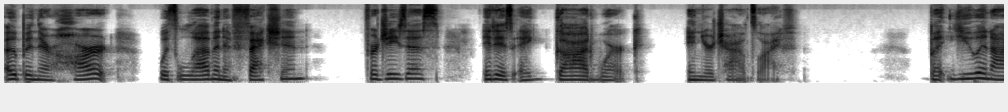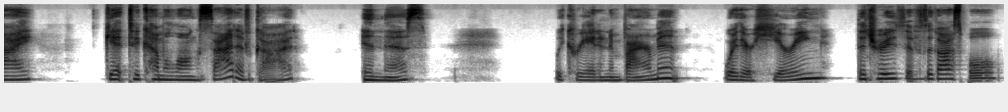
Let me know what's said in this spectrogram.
open their heart with love and affection for Jesus. It is a God work in your child's life. But you and I get to come alongside of God in this. We create an environment where they're hearing the truth of the gospel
